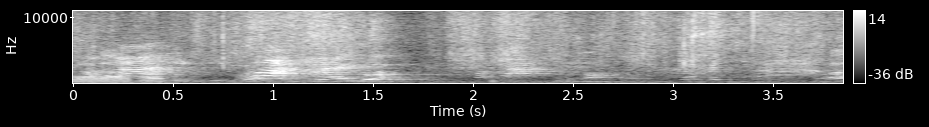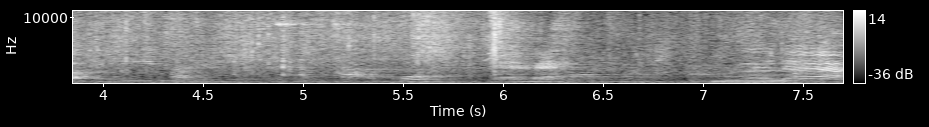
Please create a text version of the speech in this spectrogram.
อ๋อครับ เหนื่อยแล้ว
